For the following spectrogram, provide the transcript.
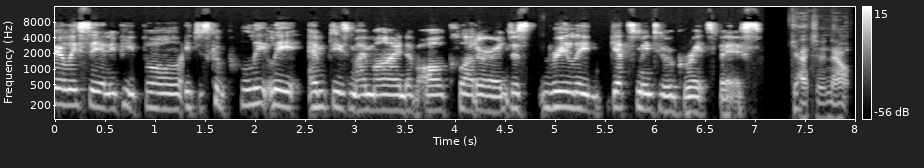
barely see any people. It just completely empties my mind of all clutter and just really gets me into a great space. Gotcha. Now,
